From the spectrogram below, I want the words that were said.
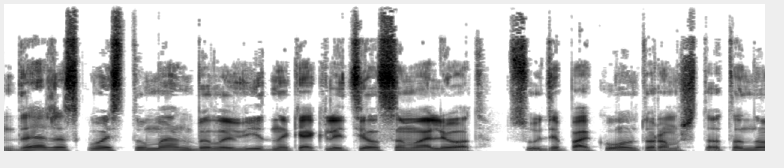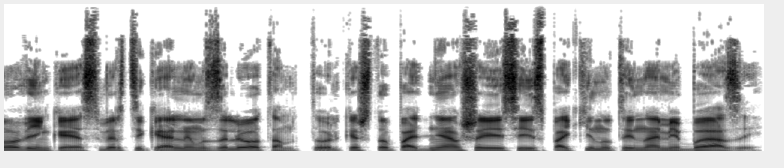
Даже сквозь туман было видно, как летел самолет. Судя по контурам, что-то новенькое, с вертикальным взлетом, только что поднявшееся из покинутой нами базы.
